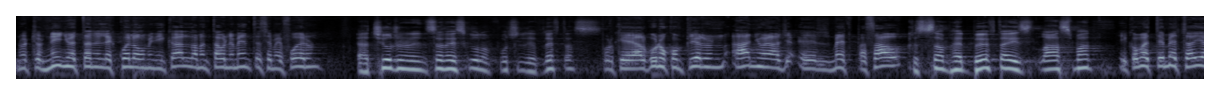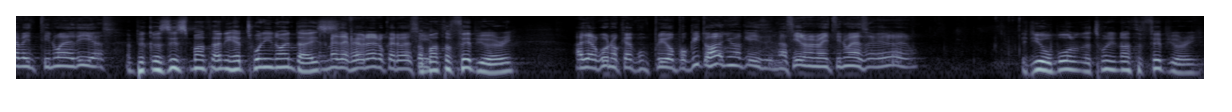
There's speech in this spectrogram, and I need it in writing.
Nuestros niños están en la escuela dominical, lamentablemente se me fueron, Our children in Sunday school, unfortunately, have left us porque algunos cumplieron años el mes pasado. because some had birthdays last month. Y como este mes traía 29 días, And because this month only had 29 el days, mes de febrero quiero the month of February, hay algunos que han cumplido poquitos años aquí, nacieron el 29 de febrero. if you were born on the 29th of February,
